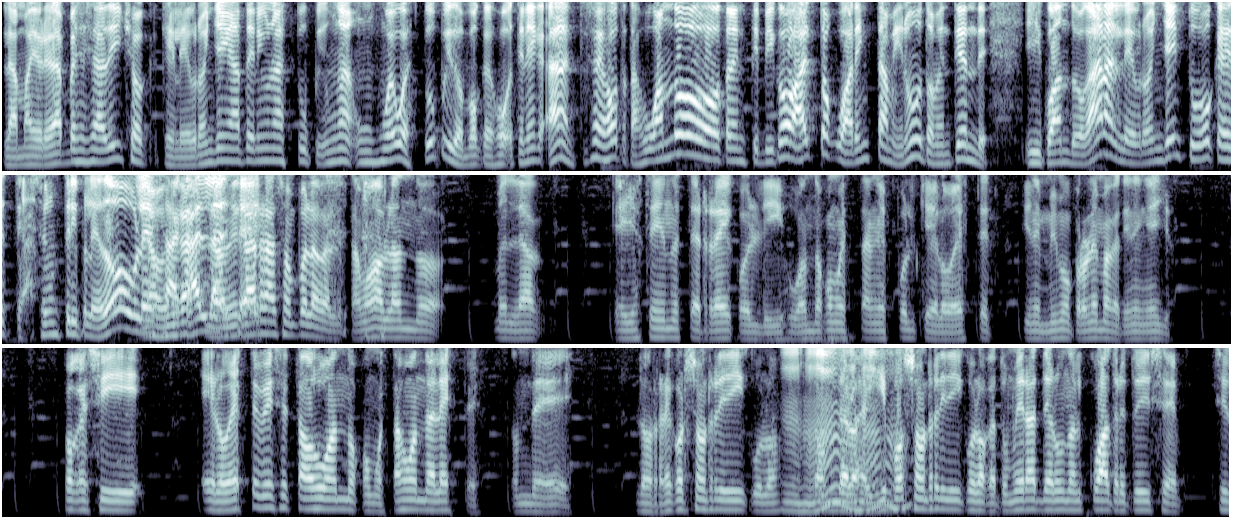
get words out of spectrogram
la mayoría de las veces se ha dicho que LeBron James ha tenido una estúpida, una- un juego estúpido, porque jo- tiene que, ah, entonces Jota está jugando treinta y pico alto, 40 minutos, ¿me entiendes? Y cuando ganan, LeBron James tuvo que hacer un triple doble, La única, sacarla. la única sea, razón por la que estamos hablando, ¿verdad? Ellos teniendo este récord y jugando como están es porque el oeste tiene el mismo problema que tienen ellos. Porque si el oeste hubiese estado jugando como está jugando el este, donde los récords son ridículos, Ujú, donde los ujú, equipos ujú. son ridículos, que tú miras del 1 al 4 y tú dices, si,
